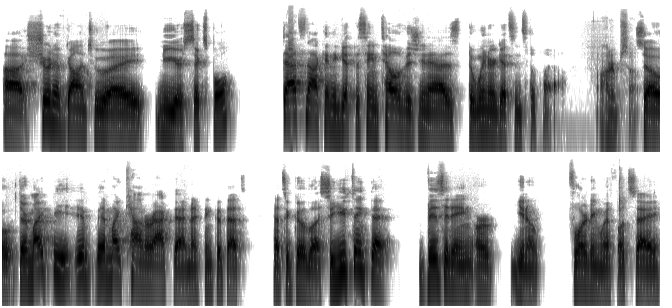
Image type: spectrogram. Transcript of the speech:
uh, should have gone to a New Year's Six bowl. That's not going to get the same television as the winner gets into the playoff. 100%. So there might be it, it, might counteract that, and I think that that's that's a good list. So you think that visiting or you know flirting with, let's say,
